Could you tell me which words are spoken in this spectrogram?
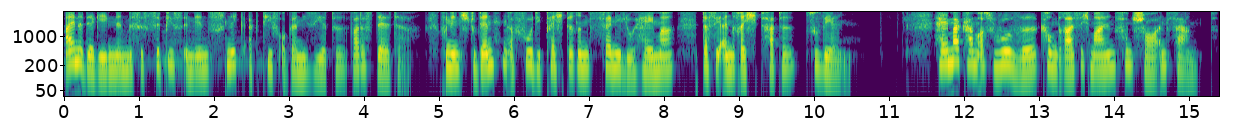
Eine der Gegenden Mississippis, in denen SNCC aktiv organisierte, war das Delta. Von den Studenten erfuhr die Pächterin Fanny Lou Hamer, dass sie ein Recht hatte, zu wählen. Hamer kam aus Ruleville, kaum 30 Meilen von Shaw entfernt.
